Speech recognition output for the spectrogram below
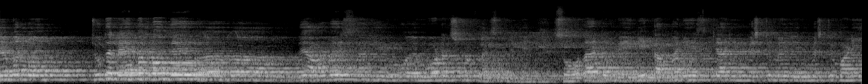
labor law? To the labor law, they uh, uh, they always give importance to flexibility, so that many companies can invest invest money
